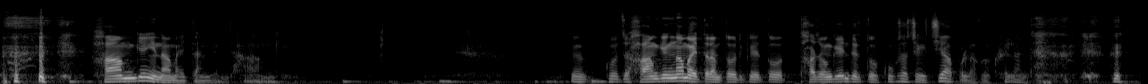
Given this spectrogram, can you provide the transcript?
함경이 남아 있다는 겁니다. 함경. 그, 그 함경 남아 있더라면 또 이렇게 또 타종교인들이 또 국사책에 지압불라고 큰일 난다.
